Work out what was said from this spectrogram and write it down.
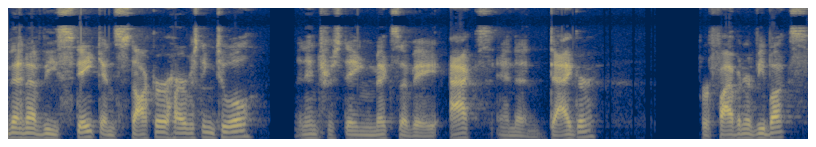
then have the Stake and Stalker harvesting tool. An interesting mix of a axe and a dagger for 500 V-Bucks.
